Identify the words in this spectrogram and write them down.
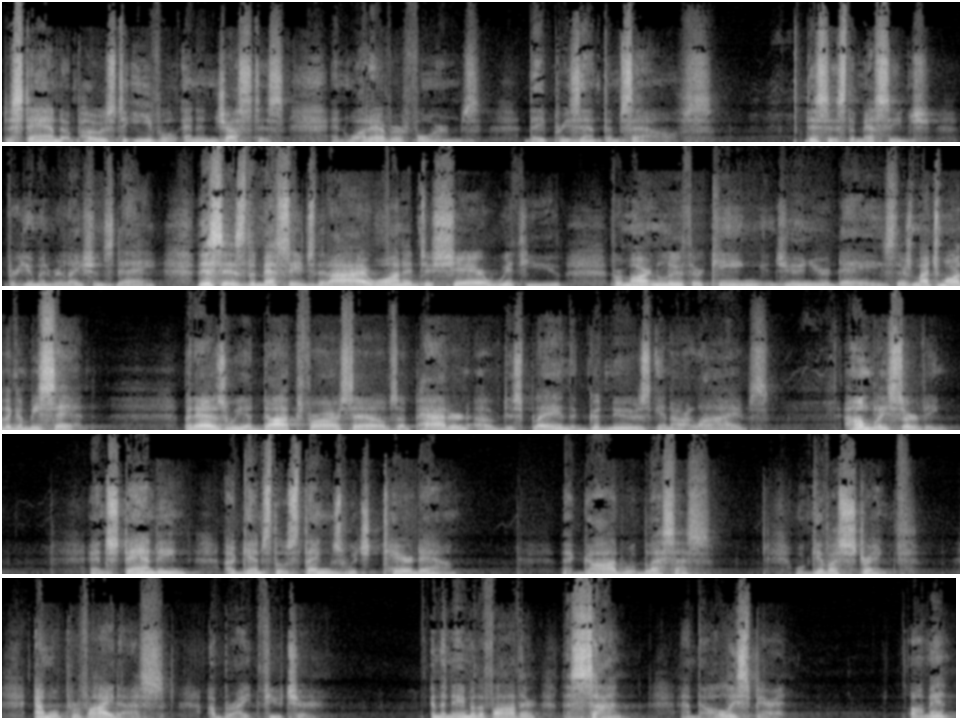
to stand opposed to evil and injustice in whatever forms they present themselves. This is the message for Human Relations Day. This is the message that I wanted to share with you for Martin Luther King Jr. days. There's much more that can be said. But as we adopt for ourselves a pattern of displaying the good news in our lives, humbly serving, and standing against those things which tear down, that God will bless us, will give us strength, and will provide us a bright future. In the name of the Father, the Son, and the Holy Spirit. Amen.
